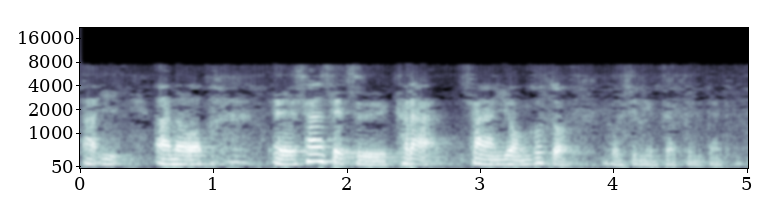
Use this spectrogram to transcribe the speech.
あいい。あの、えー、3節から345とご一緒に歌ってみたいと思います。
